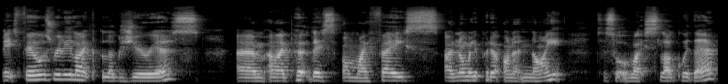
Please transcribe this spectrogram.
it feels really like luxurious um, and I put this on my face. I normally put it on at night to sort of like slug with it.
